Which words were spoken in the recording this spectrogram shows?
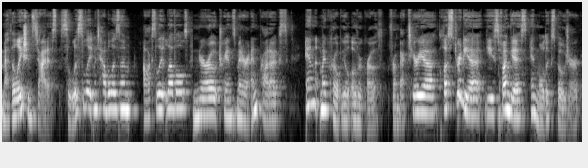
methylation status, salicylate metabolism, oxalate levels, neurotransmitter end products, and microbial overgrowth from bacteria, clostridia, yeast, fungus, and mold exposure.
